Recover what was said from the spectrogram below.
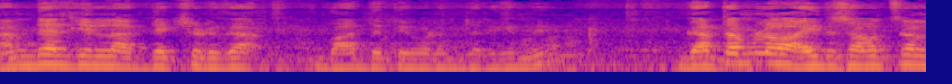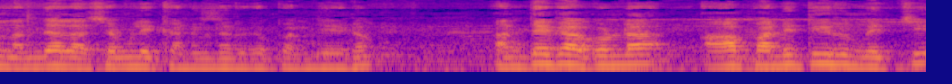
నంద్యాల జిల్లా అధ్యక్షుడిగా బాధ్యత ఇవ్వడం జరిగింది. గతంలో ఐదు సంవత్సరాలు నంద్యాల అసెంబ్లీ కన్వీనర్గా పనిచేయడం. అంతేకాకుండా ఆ పనితీరు మెచ్చి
